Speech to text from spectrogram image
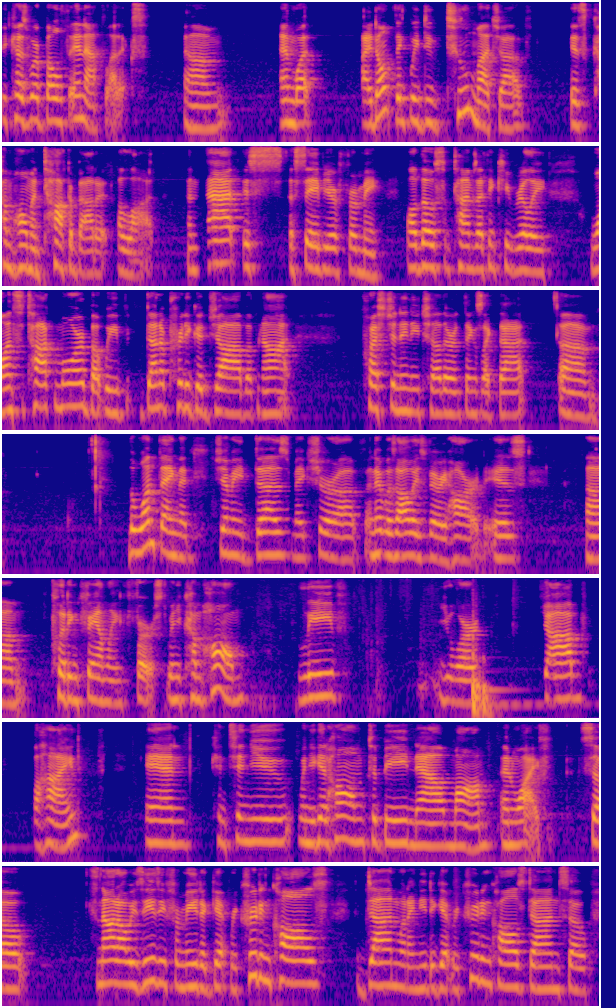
because we're both in athletics. Um, and what I don't think we do too much of is come home and talk about it a lot. And that is a savior for me. Although sometimes I think he really wants to talk more, but we've done a pretty good job of not questioning each other and things like that. Um, the one thing that Jimmy does make sure of, and it was always very hard, is um, putting family first. When you come home, leave your job behind and continue when you get home to be now mom and wife. So it's not always easy for me to get recruiting calls done when I need to get recruiting calls done. So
